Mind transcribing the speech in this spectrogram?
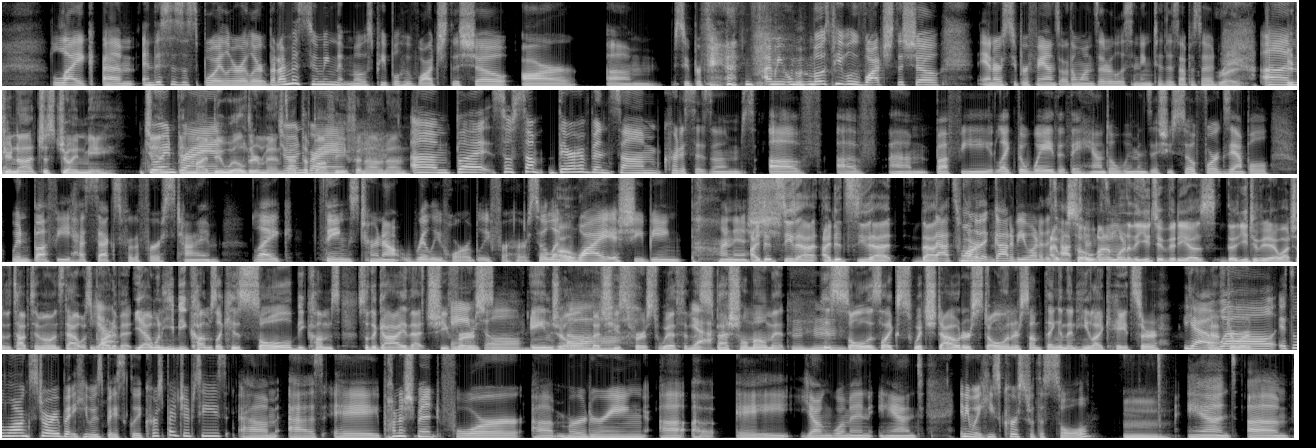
Like, um, and this is a spoiler alert, but I'm assuming that most people who've watched this show are um, super fans. I mean, most people who've watched the show and are super fans are the ones that are listening to this episode. Right. Um, if you're not, just join me. join in, in my bewilderment at the Brian. Buffy phenomenon. Um, but so some there have been some criticisms of of um, Buffy, like the way that they handle women's issues. So, for example, when Buffy has sex for the first time, like things turn out really horribly for her. So, like, Oh. why is she being punished? I did see that. I did see that. That That's one part. of the got to be one of the I- top. so 10 on one of the YouTube videos, the YouTube video I watched of the top 10 moments, that was part of it. Yeah, when he becomes like his soul becomes so the guy that she first Angel. Angel that Oh. she's first with in Yeah. this special moment, Mhm. his soul is like switched out or stolen or something, and then he like hates her. Yeah, afterward? well, it's a long story, but he was basically cursed by gypsies um, as a punishment for uh, murdering uh, a, a young woman. And anyway, he's cursed with a soul. Mm, And um,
